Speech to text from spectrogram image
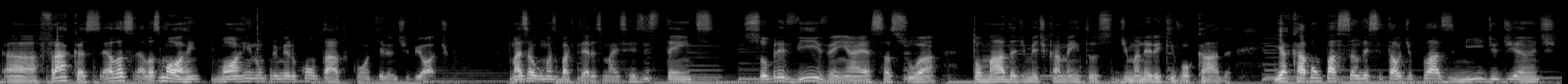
uh, fracas, elas, elas morrem, morrem num primeiro contato com aquele antibiótico. Mas algumas bactérias mais resistentes sobrevivem a essa sua tomada de medicamentos de maneira equivocada e acabam passando esse tal de plasmídio diante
